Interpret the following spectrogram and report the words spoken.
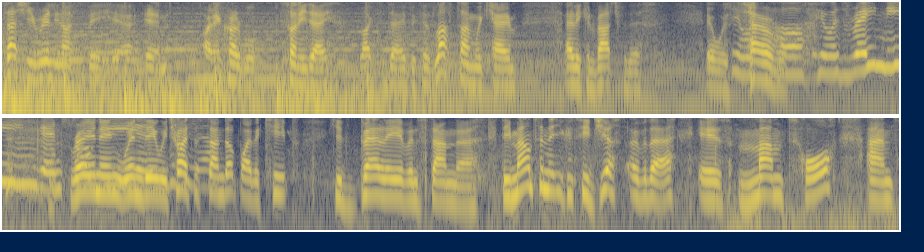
It's actually really nice to be here in an incredible sunny day like today because last time we came, Ellie can vouch for this, it was it terrible. Was, oh, it was raining and Raining, windy. And, we tried to stand up by the keep. You'd barely even stand there. The mountain that you can see just over there is Mam Tor and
